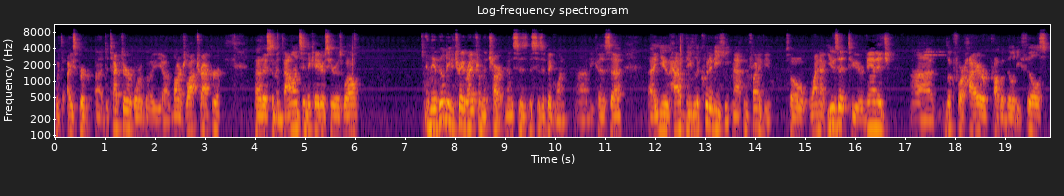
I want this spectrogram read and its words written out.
with the iceberg detector or the large lot tracker. there's some imbalance indicators here as well and the ability to trade right from the chart. Now this is this is a big one uh, because uh, uh, you have the liquidity heat map in front of you. So why not use it to your advantage? Uh, look for higher probability fills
